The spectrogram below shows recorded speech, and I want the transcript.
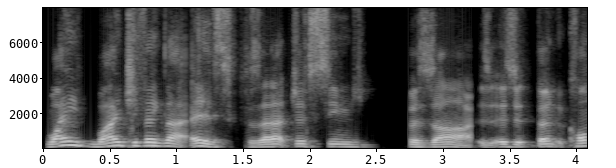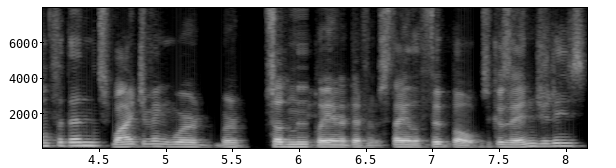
Why why do you think that is? Because that just seems bizarre. Is, is it down to confidence? Why do you think we're we're suddenly playing a different style of football? Is it because of injuries?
